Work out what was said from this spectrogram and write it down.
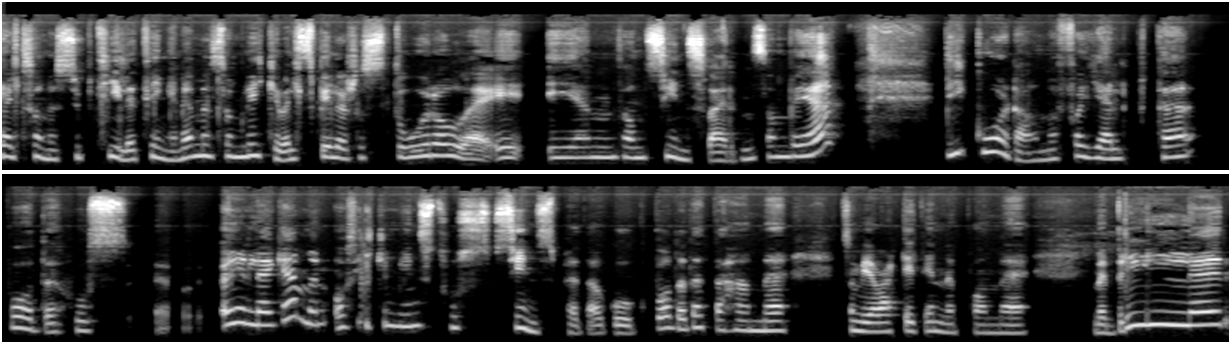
helt sånne subtile tingene, men som likevel spiller så stor rolle i, i en sånn synsverden som vi er. De går det an å få hjelp til både hos eh, øyenlege, men også ikke minst hos synspedagog. Både dette her med, som vi har vært litt inne på, med, med briller,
